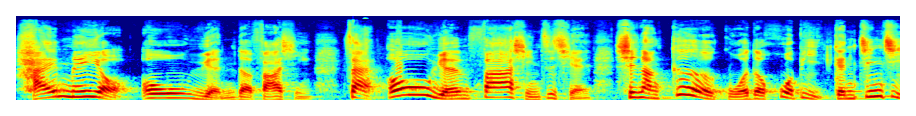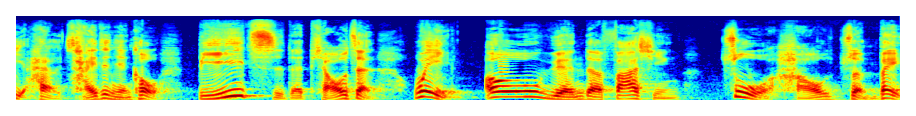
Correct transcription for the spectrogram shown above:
还没有欧元的发行。在欧元发行之前，先让各国的货币跟经济还有财政结构彼此的调整，为欧元的发行。做好准备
